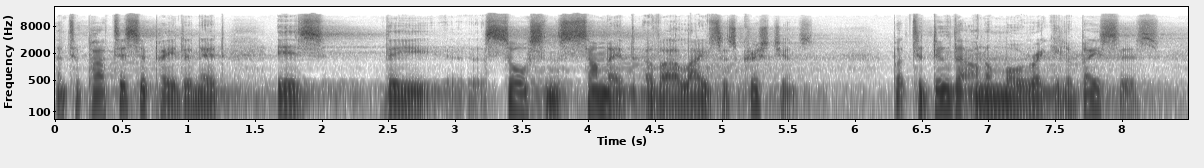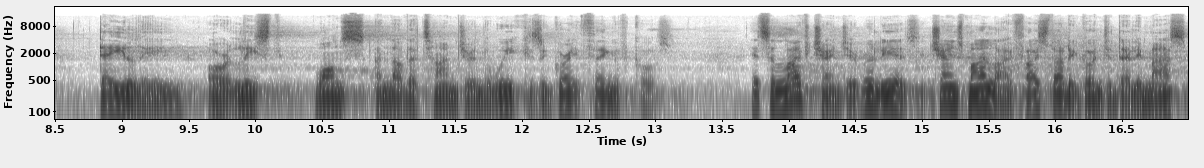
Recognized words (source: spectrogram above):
and to participate in it is the source and summit of our lives as Christians. But to do that on a more regular basis, daily, or at least once another time during the week, is a great thing, of course. It's a life changer, it really is. It changed my life. I started going to daily Mass,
